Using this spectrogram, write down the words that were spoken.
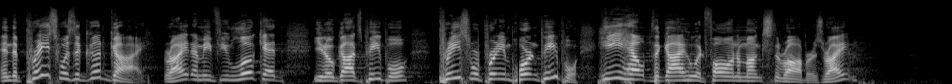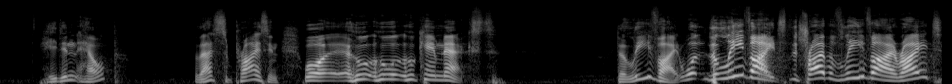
And the priest was a good guy, right? I mean, if you look at, you know, God's people, priests were pretty important people. He helped the guy who had fallen amongst the robbers, right? He didn't help? Well, that's surprising. Well, uh, who, who, who came next? The Levite. Well, the Levites, the tribe of Levi, right?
